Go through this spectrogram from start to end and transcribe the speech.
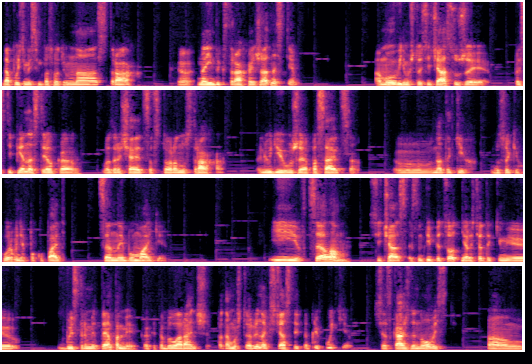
Допустим, если мы посмотрим на страх, э, на индекс страха и жадности, а мы увидим, что сейчас уже постепенно стрелка возвращается в сторону страха. Люди уже опасаются э, на таких высоких уровнях покупать ценные бумаги. И в целом сейчас S&P 500 не растет такими быстрыми темпами, как это было раньше, потому что рынок сейчас стоит на припутье. Сейчас каждая новость, э,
